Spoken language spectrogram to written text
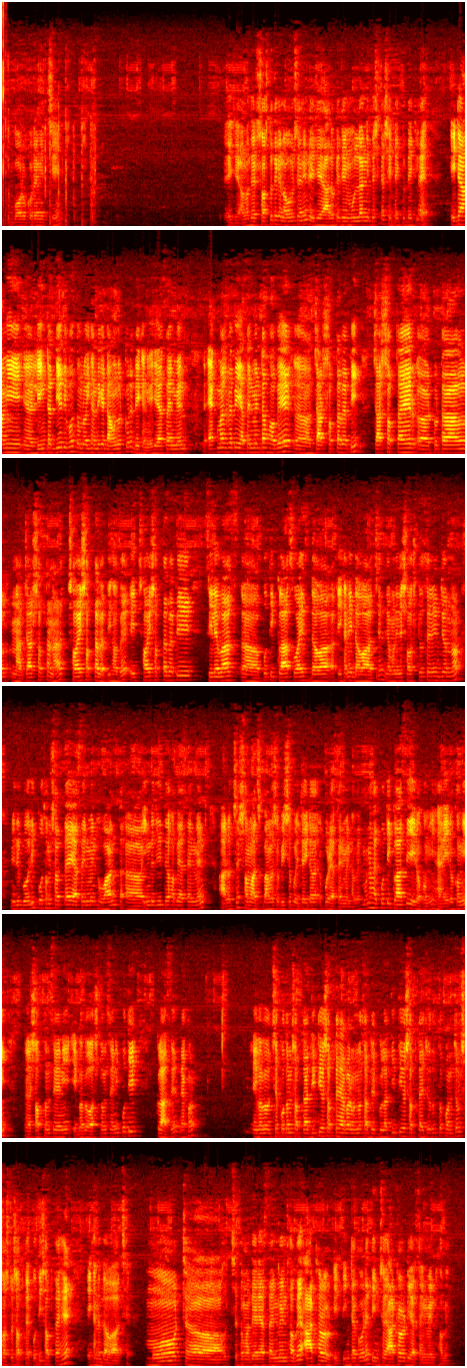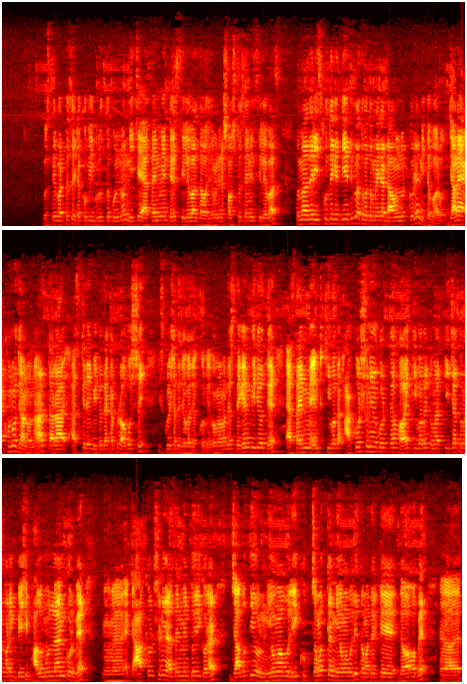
একটু বড় করে নিচ্ছি। এই যে আমাদের ষষ্ঠ থেকে নবম শ্রেণির এই যে আলোকে যে মূল্যায়ন নির্দেশিকা, সেটা একটু দেখলে এটা আমি লিঙ্কটা দিয়ে দিব, তোমরা ওইখান থেকে ডাউনলোড করে দেখে নিও। এই যে অ্যাসাইনমেন্ট এক মাস ব্যাপী অ্যাসাইনমেন্টটা হবে চার সপ্তাহ ব্যাপী। চার সপ্তাহের টোটাল না, চার সপ্তাহ না, ছয় সপ্তাহ ব্যাপী হবে। এই ছয় সপ্তাহ ব্যাপী সিলেবাস প্রতি ক্লাস ওয়াইজ দেওয়া, এখানেই দেওয়া আছে। যেমন এই যে ষষ্ঠ শ্রেণির জন্য যদি বলি, প্রথম সপ্তাহে অ্যাসাইনমেন্ট ওয়ান ইংরেজিতে হবে অ্যাসাইনমেন্ট আর হচ্ছে সমাজ, বাংলাদেশ বিশ্ব পরিচয়, এটার উপরে অ্যাসাইনমেন্ট হবে। মনে হয় প্রতি ক্লাসই এরকমই হ্যাঁ এরকমই সপ্তম শ্রেণি, এভাবে অষ্টম শ্রেণি প্রতি ক্লাসে দেখো। এইভাবে হচ্ছে প্রথম সপ্তাহ, দ্বিতীয় সপ্তাহে আবার অন্য সাবজেক্টগুলো তৃতীয় সপ্তাহে, চতুর্থ, পঞ্চম, ষষ্ঠ সপ্তাহে, প্রতি সপ্তাহে এখানে দেওয়া আছে। মোট হচ্ছে তোমাদের অ্যাসাইনমেন্ট হবে আঠারোটি। তিনটা করে তিনশো আঠারোটি অ্যাসাইনমেন্ট হবে। বুঝতেই পারতেছো? এটা খুবই গুরুত্বপূর্ণ। নিচে অ্যাসাইনমেন্টের সিলেবাস দেওয়া আছে। যেমন এটা ষষ্ঠ শ্রেণির সিলেবাস তোমাদের স্কুল থেকে দিয়ে দিবে অথবা তোমরা এটা ডাউনলোড করে নিতে পারো। যারা এখনও জানো না, তারা আজকের এই ভিডিও দেখার পর অবশ্যই স্কুলের সাথে যোগাযোগ করবে এবং আমাদের সেকেন্ড ভিডিওতে অ্যাসাইনমেন্ট কীভাবে আকর্ষণীয় করতে হয়, কীভাবে তোমার টিচার তোমাকে অনেক বেশি ভালো মূল্যায়ন করবে একটা আকর্ষণীয় অ্যাসাইনমেন্ট তৈরি করার যাবতীয় নিয়মাবলী, খুব চমৎকার নিয়মাবলী তোমাদেরকে দেওয়া হবে।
